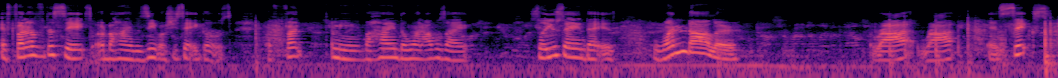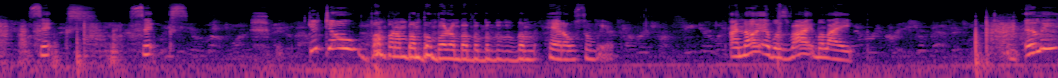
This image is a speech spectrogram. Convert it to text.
in front of the six or behind the zero. She said it goes in front, I mean, behind the one. I was like, so you saying that is one dollar, right, right, and six, six, six. Get your bum bum bum bum bum bum bum bum bum head on somewhere. I know it was right, but like, really?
